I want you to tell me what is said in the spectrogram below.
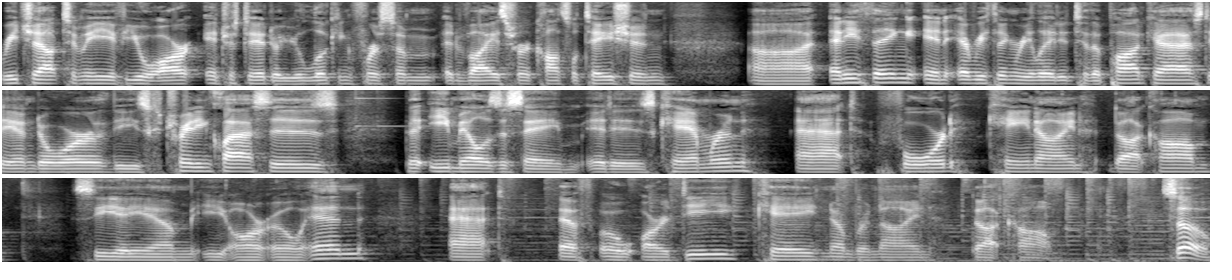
Reach out to me if you are interested or you're looking for some advice for a consultation. Uh, anything and everything related to the podcast and or these training classes, the email is the same. It is Cameron at fordcanine.com, C-A-M-E-R-O-N at F-O-R-D-K number nine dot com. So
